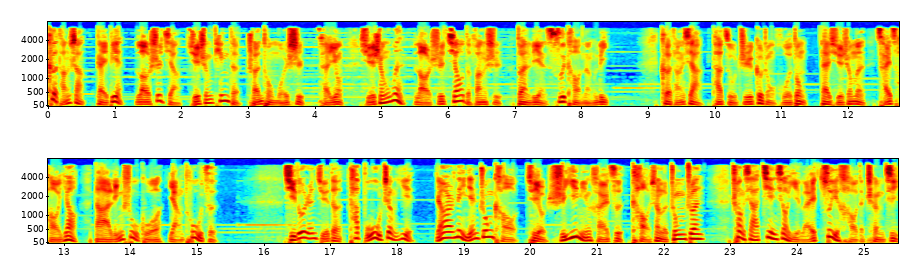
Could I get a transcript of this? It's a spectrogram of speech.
课堂上改变老师讲、学生听的传统模式，采用学生问、老师教的方式锻炼思考能力。课堂下，他组织各种活动，带学生们采草药、打灵树果、养兔子。许多人觉得他不务正业。然而那年中考却有十一名孩子考上了中专，创下建校以来最好的成绩。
